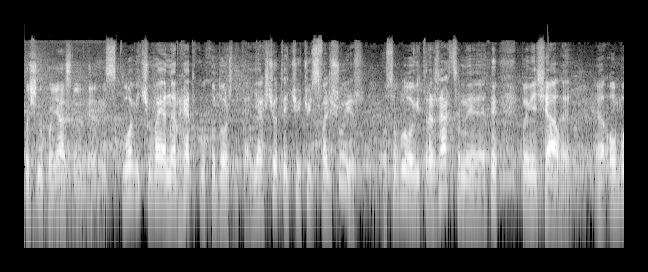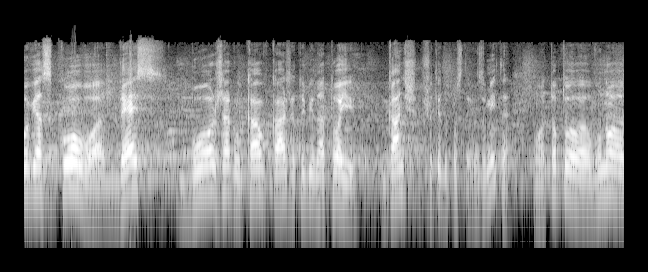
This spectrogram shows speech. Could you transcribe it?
почну пояснювати. Скло відчуває енергетику художника. Якщо ти чуть-чуть сфальшуєш, особливо в вітражах це ми помічали, е, обов'язково десь Божа рука вкаже тобі на той ганч, що ти допустив. Розумієте? От, тобто воно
